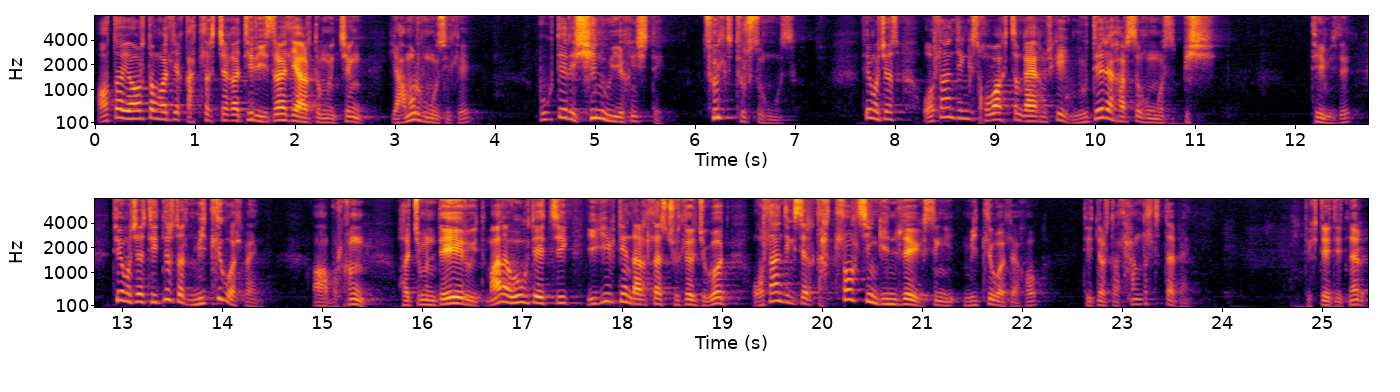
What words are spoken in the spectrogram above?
одоо Йордан голыг гатлаж байгаа тэр Израилийн ард түмэн чинь ямар хүмүүс илээ? Бүгдээрээ шин үеийнхэн штэ. Цөлд төрсэн хүмүүс. Тийм учраас улаан тэнгис хуваагдсан гайхамшигыг нүдэрээ харсан хүмүүс биш. Тийм үү? Тийм учраас тэднэрт бол мэдлэг бол байна. Аа бурхан хожим нь дээр үед манай өвөг дээдсийг Египтийн дарлаас чөлөөлж өгөөд улаан тэнгисээр гатлуулсан гинлээ гэсэн мэдлэг бол яг хав тэднэрт бол хангалттай байна. Тэгвэл тэд нар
